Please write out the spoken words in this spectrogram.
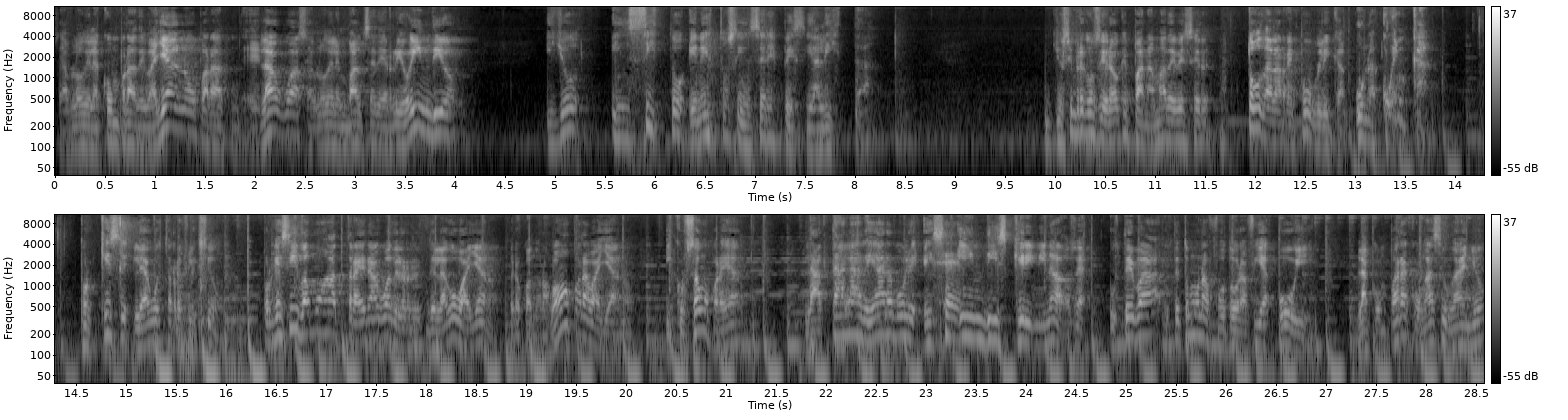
se habló de la compra de Bayano para el agua, se habló del embalse de Río Indio, y yo insisto en esto sin ser especialista. Yo siempre he considerado que Panamá debe ser toda la República una cuenca. ¿Por qué se- le hago esta reflexión? Porque sí, vamos a traer agua del, del lago Bayano, pero cuando nos vamos para Bayano y cruzamos para allá, la tala de árboles es Sí. indiscriminada. O sea, usted va, usted toma una fotografía hoy, la compara con hace un año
